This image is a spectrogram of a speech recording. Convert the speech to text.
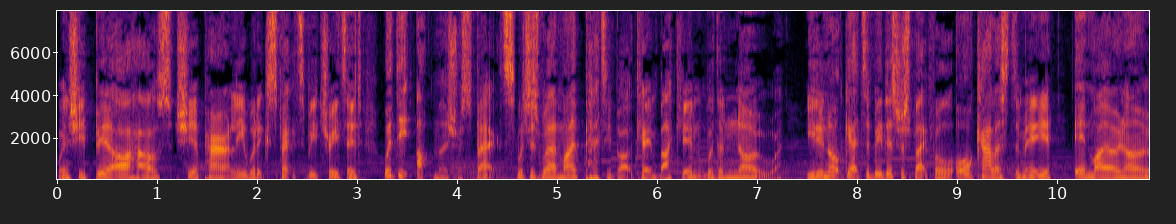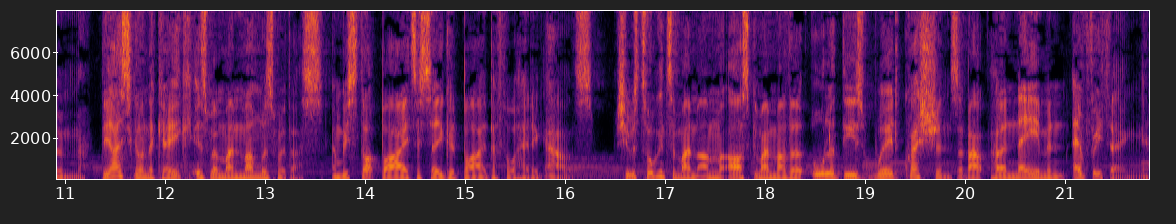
When she'd be at our house, she apparently would expect to be treated with the utmost respect, which is where my petty butt came back in with a no. You do not get to be disrespectful or callous to me in my own home. The icing on the cake is when my mum was with us and we stopped by to say goodbye before heading out. She was talking to my mum, asking my mother all of these weird questions about her name and everything.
